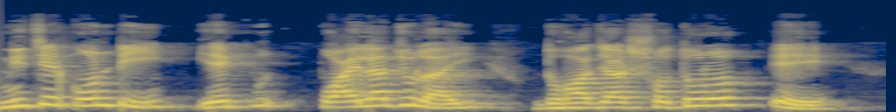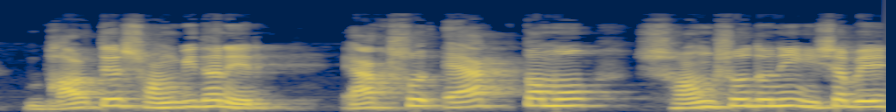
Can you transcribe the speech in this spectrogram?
নিচের কোনটি একু, পয়লা জুলাই দু হাজার সতেরো এ ভারতের সংবিধানের একশো একতম সংশোধনী হিসাবে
